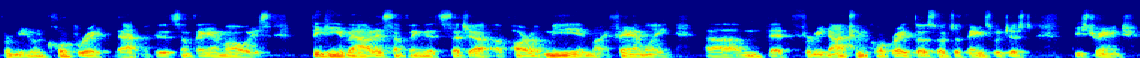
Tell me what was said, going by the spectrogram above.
for me to incorporate that because it's something I'm always thinking about. It's something that's such a, a part of me and my family um, that for me not to incorporate those sorts of things would just be strange.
